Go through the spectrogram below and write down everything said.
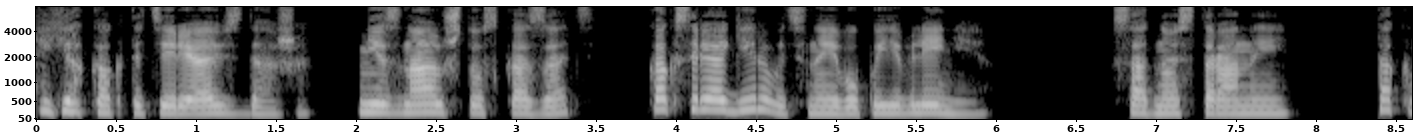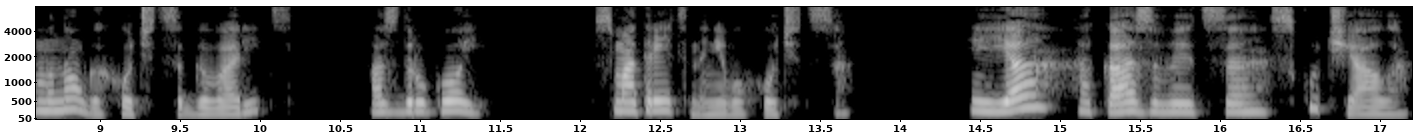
я как-то теряюсь даже. Не знаю, что сказать, как среагировать на его появление. С одной стороны, так много хочется говорить, а с другой — смотреть на него хочется. И я, оказывается, скучала.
